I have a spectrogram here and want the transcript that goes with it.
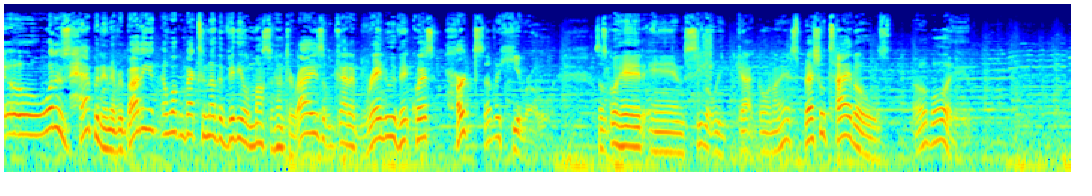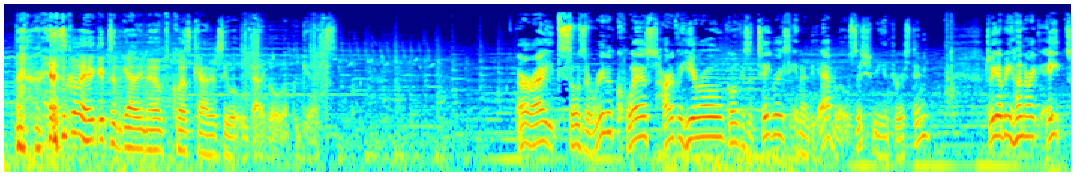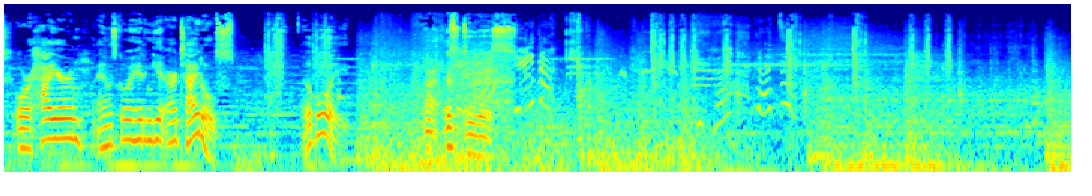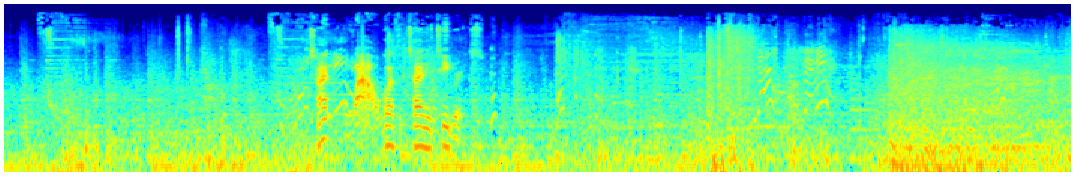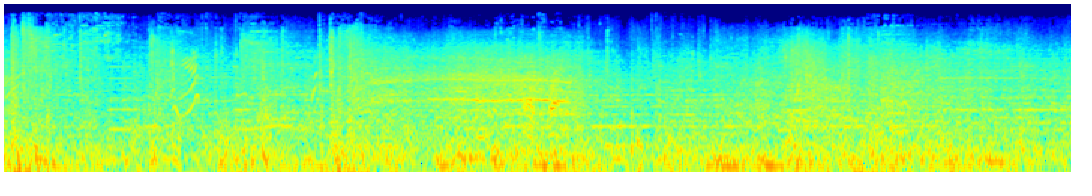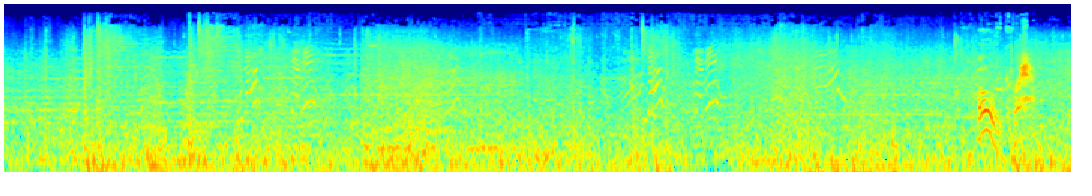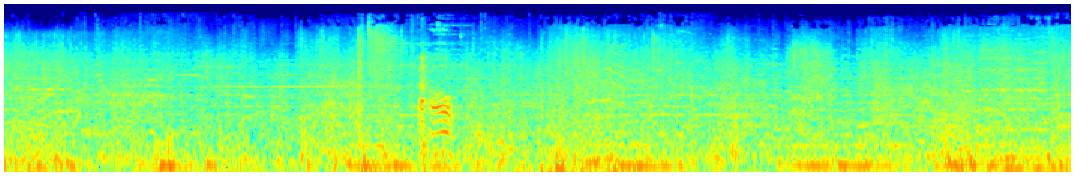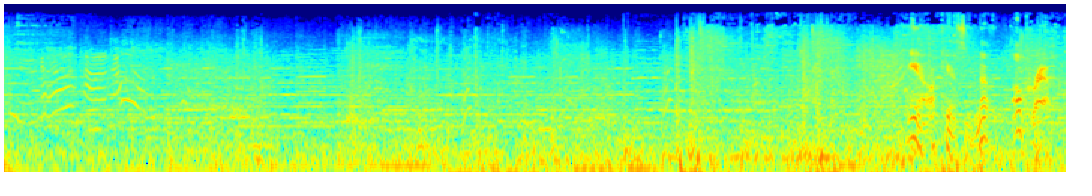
Yo, what is happening everybody? And welcome back to another video of Monster Hunter Rise. We got a brand new event quest, Hearts of a Hero. So let's go ahead and see what we got going on here. Special titles. Oh boy. let's go ahead and get to the Gathering Hub's quest counter and see what we gotta go up against. Alright, so it's Arena Quest, Heart of a Hero, going against a Tigrex and a Diablos. This should be interesting. So you gotta be Hunter 8 or higher, and let's go ahead and get our titles. Oh boy. Alright, let's do this. Ti wow, got the tiny Tigrex. Uh-oh. Yeah, I can't see nothing. Oh crap.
